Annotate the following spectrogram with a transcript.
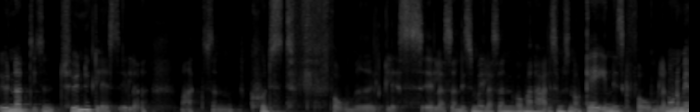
ynder de sådan tynde glas, eller meget sådan kunstformet glas, eller sådan, ligesom, eller sådan, hvor man har ligesom sådan organisk form, eller nogle er mere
